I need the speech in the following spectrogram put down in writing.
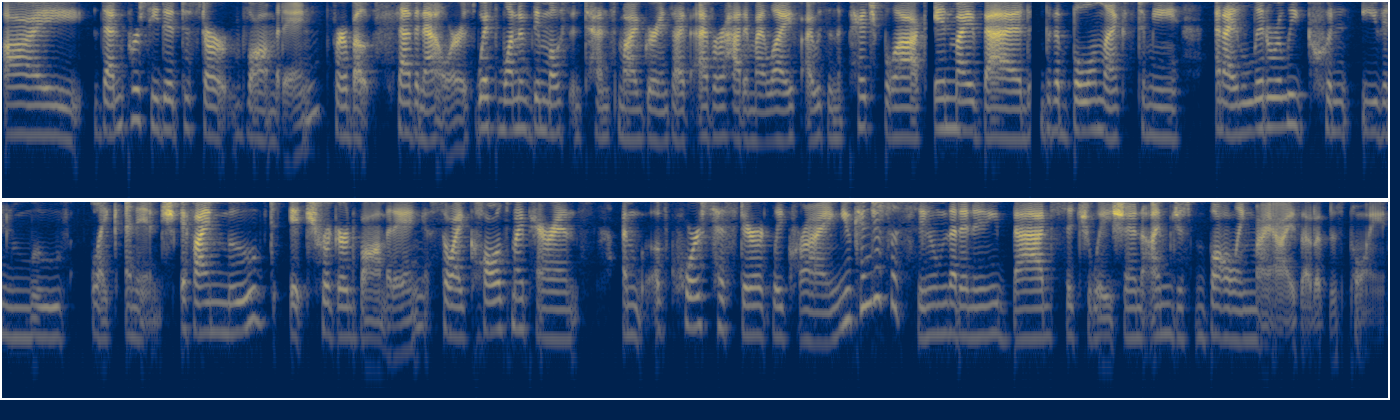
I then proceeded to start vomiting for about seven hours with one of the most intense migraines I've ever had in my life. I was in the pitch black in my bed with a bowl next to me and I literally couldn't even move like an inch. If I moved, it triggered vomiting. So I called my parents. I'm, of course, hysterically crying. You can just assume that in any bad situation, I'm just bawling my eyes out at this point.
